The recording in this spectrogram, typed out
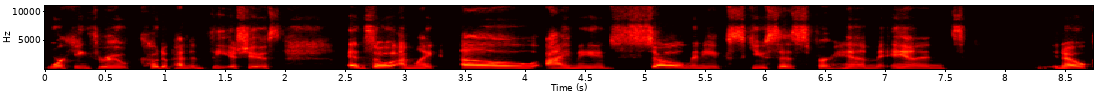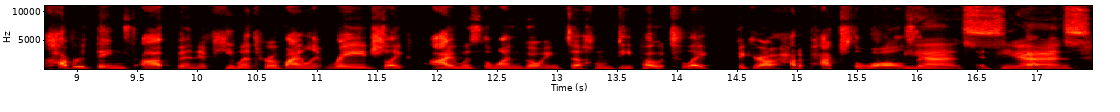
working through codependency issues. And so I'm like, oh, I made so many excuses for him and you know, covered things up. And if he went through a violent rage, like I was the one going to Home Depot to like figure out how to patch the walls and, Yes. and paint them. And yes.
